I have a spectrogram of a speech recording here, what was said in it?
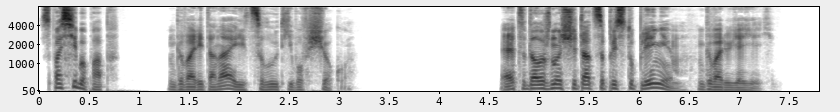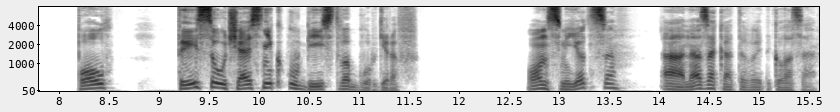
«Спасибо, пап», — говорит она и целует его в щеку. «Это должно считаться преступлением», — говорю я ей. «Пол, ты соучастник убийства бургеров». Он смеется, а она закатывает глаза.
